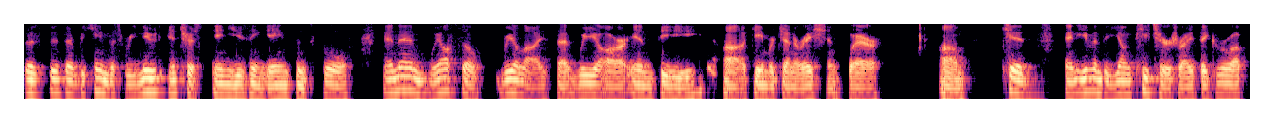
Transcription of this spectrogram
there became this renewed interest in using games in schools. And then we also realized that we are in the uh, gamer generation where um, kids and even the young teachers, right? They grew up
